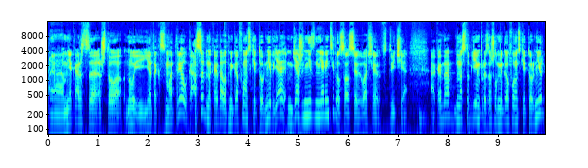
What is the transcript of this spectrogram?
Э, мне кажется, что, ну, я так смотрел, особенно когда вот мегафонский турнир, я, я же не, не ориентировался вообще, в Твиче, а когда на StopGame произошел мегафонский турнир,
